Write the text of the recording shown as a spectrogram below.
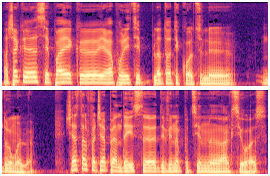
Așa că se pare că era poliție la toate colțurile drumurilor. Și asta îl făcea pe Andrei să devină puțin uh, anxios,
